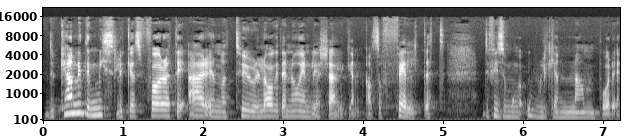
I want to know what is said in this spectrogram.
Du kan inte misslyckas för att det är en naturlag, den oändliga kärleken, alltså fältet. Det finns så många olika namn på det.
